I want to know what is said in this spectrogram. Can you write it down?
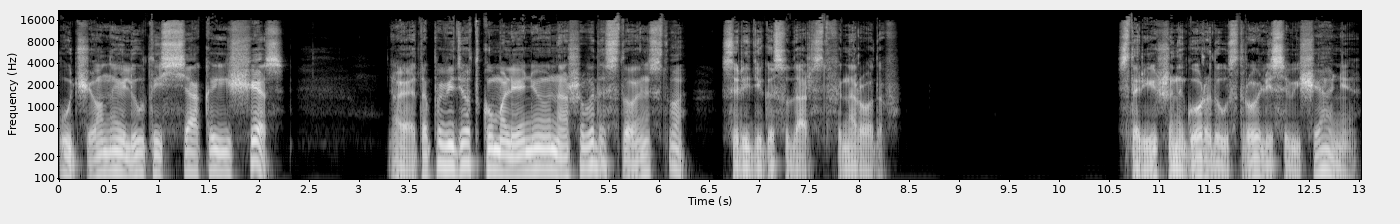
ученый люд иссяк и исчез. А это поведет к умалению нашего достоинства среди государств и народов. Старейшины города устроили совещание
